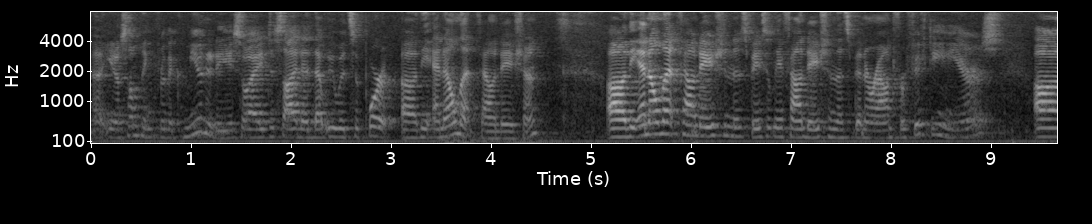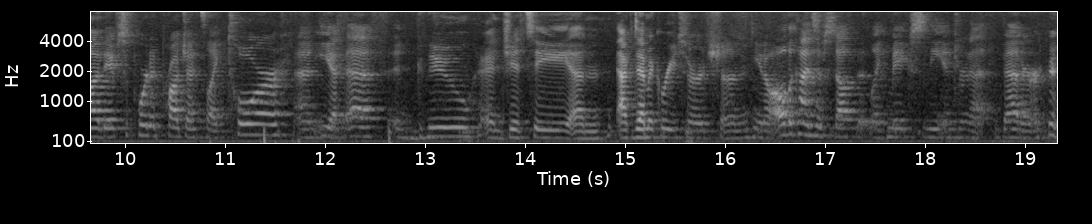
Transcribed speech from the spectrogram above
uh, you know, something for the community. So I decided that we would support uh, the NLNet Foundation. Uh, the NLNet Foundation is basically a foundation that's been around for 15 years. Uh, they've supported projects like Tor and EFF and GNU and Jitsi and academic research and you know all the kinds of stuff that like makes the internet better.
